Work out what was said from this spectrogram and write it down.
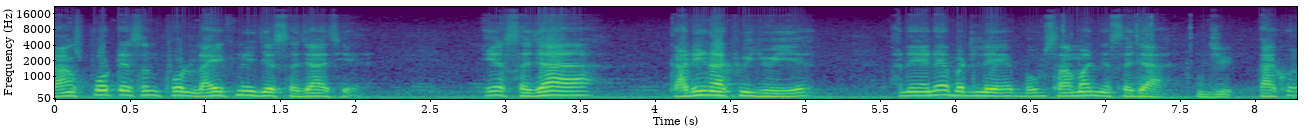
ટ્રાન્સપોર્ટેશન ફોર લાઈફની જે સજા છે એ સજા કાઢી નાખવી જોઈએ અને એને બદલે બહુ સામાન્ય સજા જી. દાખલ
